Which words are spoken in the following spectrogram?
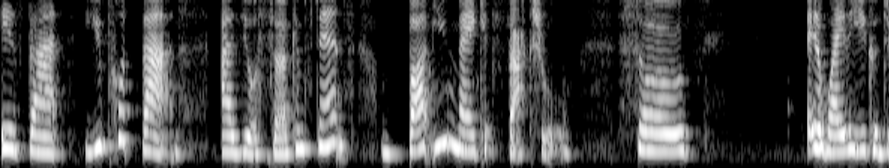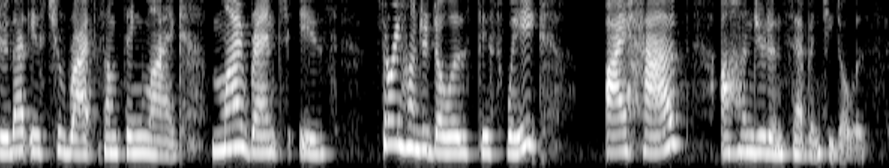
is that you put that as your circumstance, but you make it factual. So, a way that you could do that is to write something like, My rent is $300 this week. I have $170.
